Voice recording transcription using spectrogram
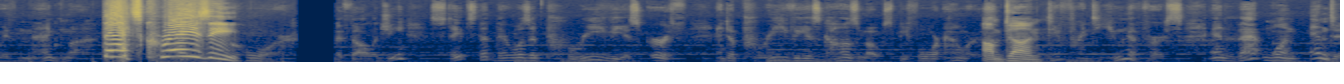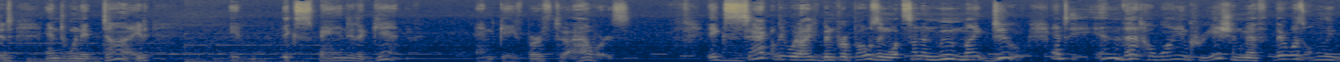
With magma. That's crazy! Core mythology states that there was a previous Earth and a previous cosmos before ours. I'm done. different universe, and that one ended, and when it died, it expanded again and gave birth to ours. Exactly what I've been proposing what Sun and Moon might do. And in that Hawaiian creation myth, there was only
